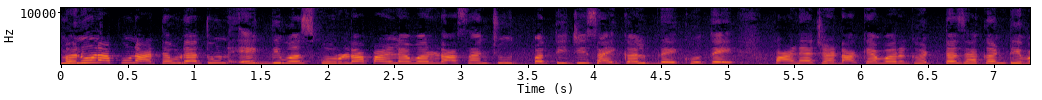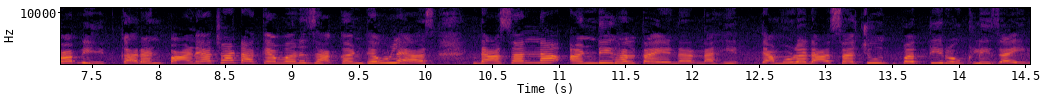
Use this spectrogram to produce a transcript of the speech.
म्हणून आपण आठवड्यातून एक दिवस कोरडा पाळल्यावर डासांची उत्पत्तीची सायकल ब्रेक होते. पाण्याच्या टाक्यावर घट्ट झाकण ठेवावीत कारण पाण्याच्या टाक्यावर झाकण ठेवल्यास डासांना अंडी घालता येणार नाहीत. त्यामुळे डासाची उत्पत्ती रोखली जाईल.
